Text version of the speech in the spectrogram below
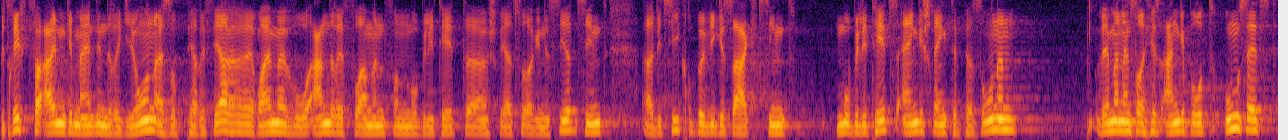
betrifft vor allem Gemeinden in der Region, also peripherere Räume, wo andere Formen von Mobilität äh, schwer zu organisieren sind. Äh, die Zielgruppe, wie gesagt, sind mobilitätseingeschränkte Personen. Wenn man ein solches Angebot umsetzt,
